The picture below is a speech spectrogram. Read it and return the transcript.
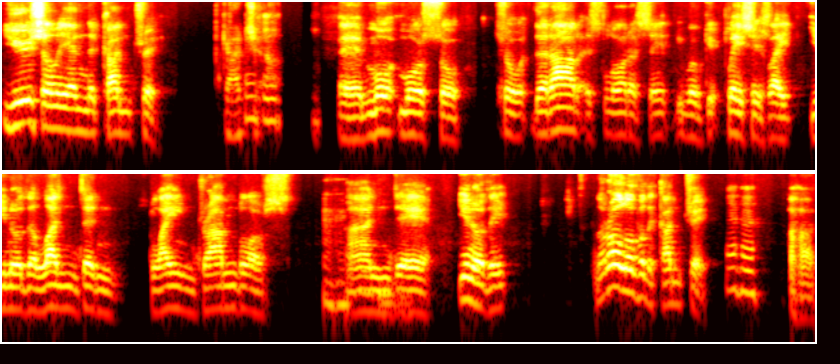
usually in the country. Gotcha. Mm-hmm. Uh, more more so. So there are, as Laura said, we'll get places like you know the London Blind Ramblers Mm-hmm. And, uh, you know, they, they're all over the country. Mm-hmm. Uh-huh.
